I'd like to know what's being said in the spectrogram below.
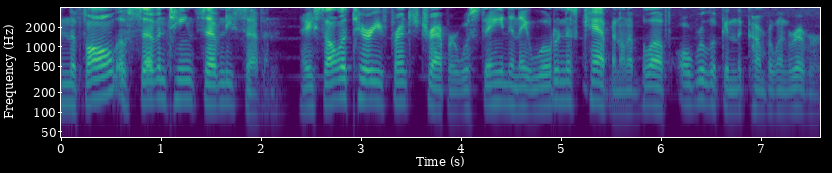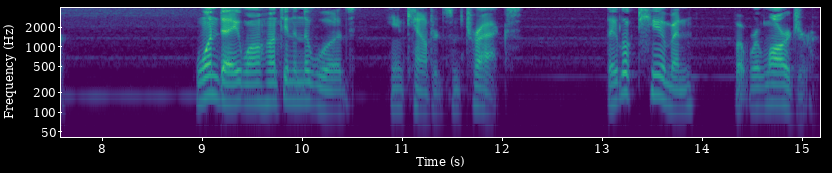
In the fall of 1777, a solitary French trapper was staying in a wilderness cabin on a bluff overlooking the Cumberland River. One day, while hunting in the woods, he encountered some tracks. They looked human, but were larger,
